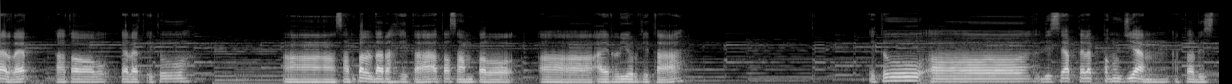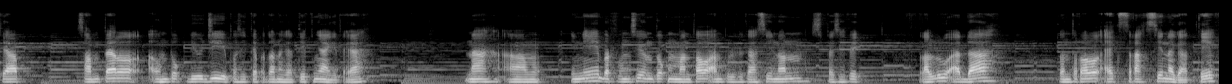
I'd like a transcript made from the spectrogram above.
pelet atau pelet itu uh, sampel darah kita atau sampel uh, air liur kita itu uh, di setiap pelet pengujian atau di setiap sampel untuk diuji positif atau negatifnya gitu ya. Nah, um, ini berfungsi untuk memantau amplifikasi non spesifik. Lalu ada kontrol ekstraksi negatif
